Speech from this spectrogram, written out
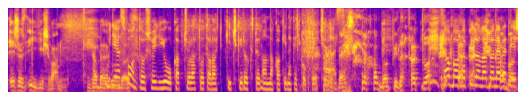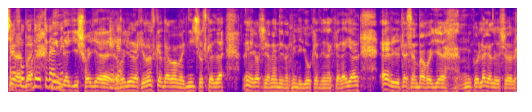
és ez így is van. Ha Ugye ez belegondolsz. fontos, hogy jó kapcsolatot alakíts ki rögtön annak, akinek egy koktélt Hát csinálsz. persze, abban a pillanatban. De abban a pillanatban Abban a nevetésre pillanatban fogod őt venni. Mindegy is, hogy, Igen. hogy ő neki rossz kedve van, vagy nincs rossz kedve. Lényeg az, hogy a vendégnek mindig jó kedvének kell legyen. Erről jut eszembe, hogy eh, mikor legelőször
